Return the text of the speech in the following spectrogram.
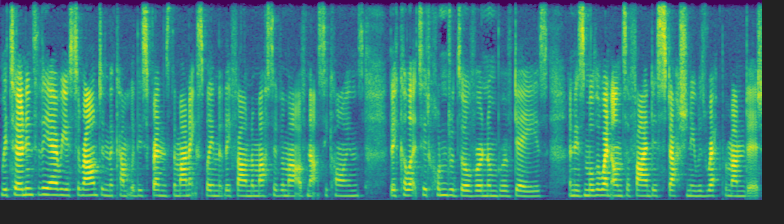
returning to the area surrounding the camp with his friends, the man explained that they found a massive amount of Nazi coins. They collected hundreds over a number of days, and his mother went on to find his stash and he was reprimanded.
